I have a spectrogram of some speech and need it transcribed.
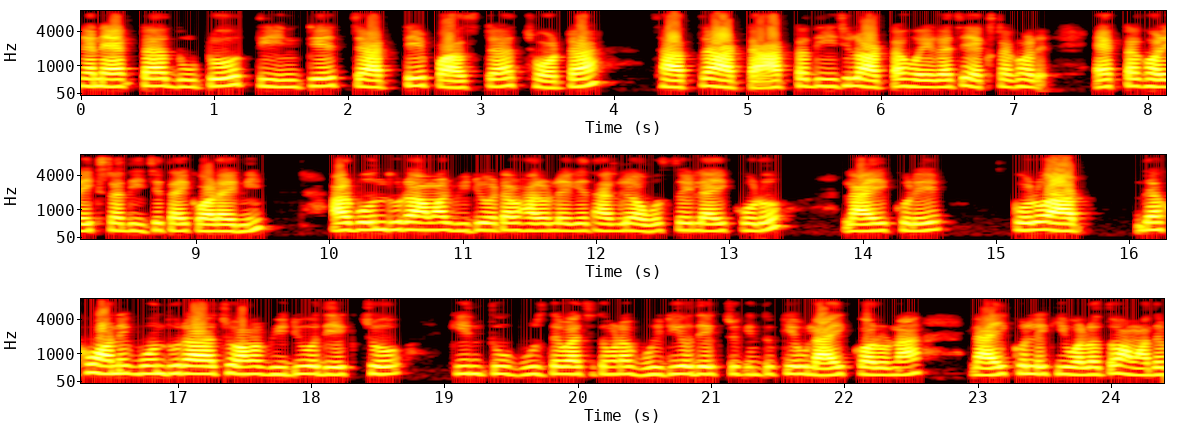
এখানে একটা, দুটো, তিনটে, চারটে, পাঁচটা, ছটা, সাতটা, আটটা। আটটা দিয়েছিল, আটটা হয়ে গেছে। এক্সট্রা ঘরে, একটা ঘরে এক্সট্রা দিয়েছে, তাই করায়নি। আর বন্ধুরা, আমার ভিডিওটা ভালো লেগে থাকলে অবশ্যই লাইক করো লাইক করে করো। আর দেখো, অনেক বন্ধুরা আছো, আমার ভিডিও দেখছ, কিন্তু বুঝতে পারছি তোমরা ভিডিও দেখছ, কিন্তু কেউ লাইক করো না। লাইক করলে কি বলো তো আমাদের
